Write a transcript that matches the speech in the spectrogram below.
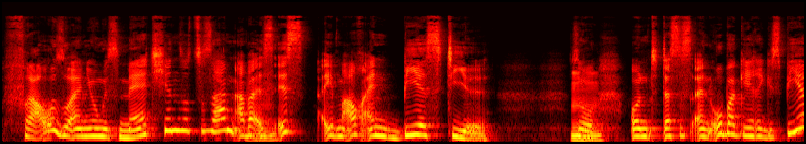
Frau, so ein junges Mädchen sozusagen, aber es ist eben auch ein Bierstil. So, und das ist ein obergäriges Bier.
